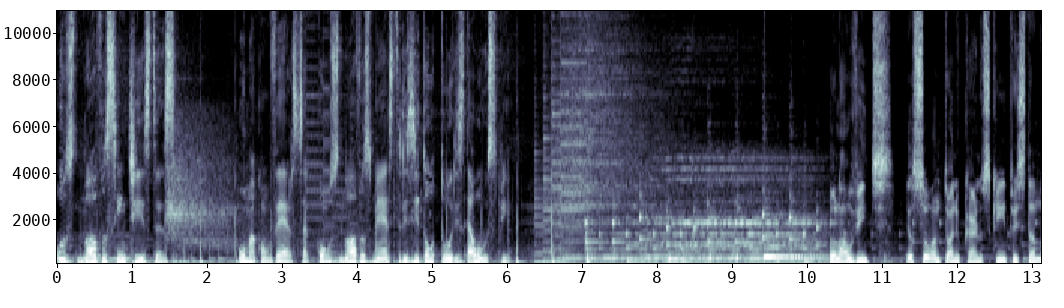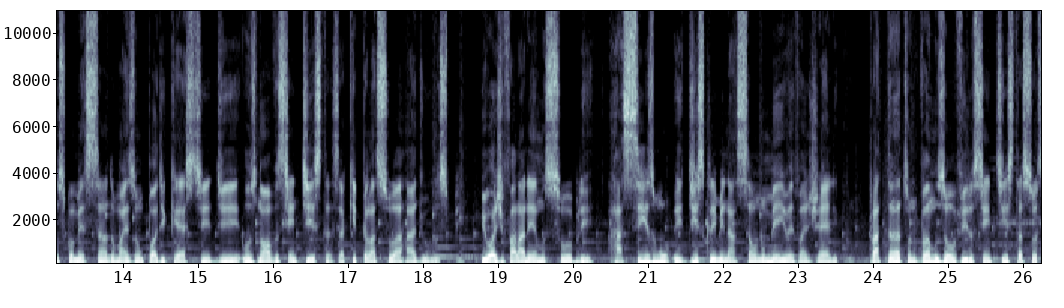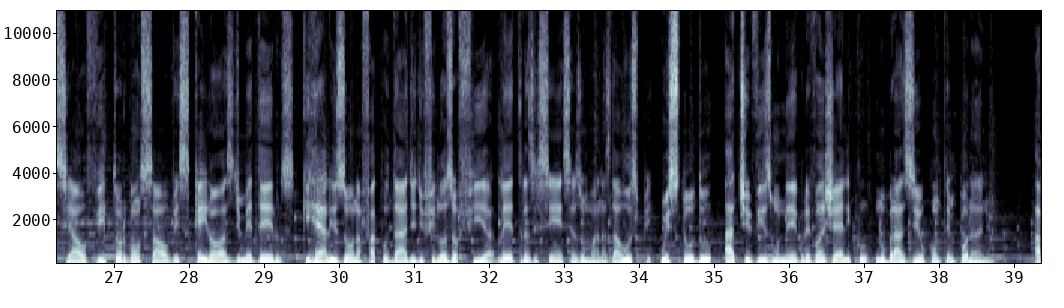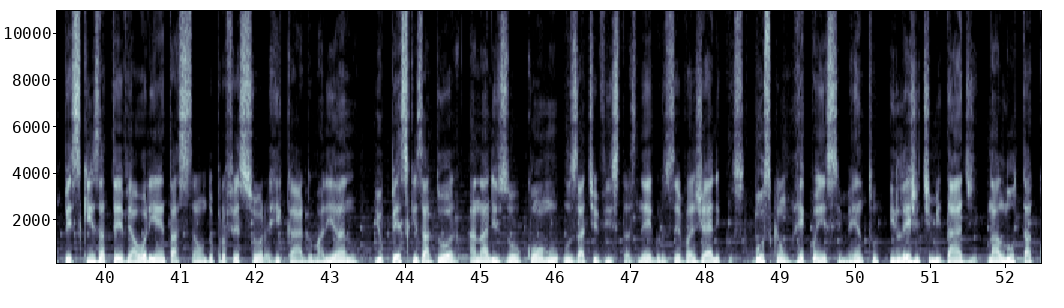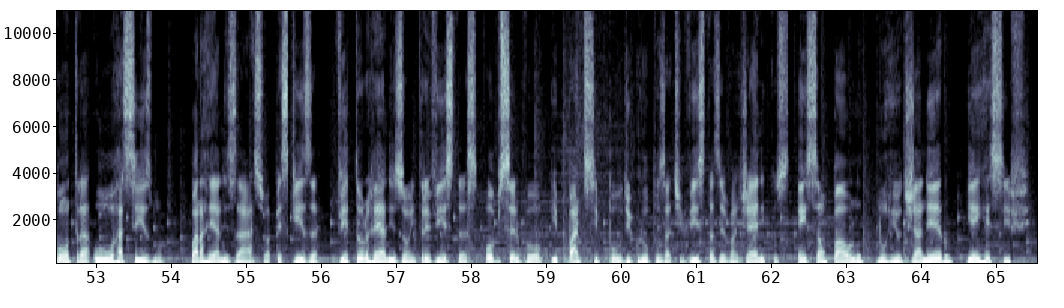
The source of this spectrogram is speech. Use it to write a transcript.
Os Novos Cientistas. Uma conversa com os novos mestres e doutores da USP. Olá, ouvintes. Eu sou Antônio Carlos Quinto e estamos começando mais um podcast de Os Novos Cientistas, aqui pela sua Rádio USP. E hoje falaremos sobre racismo e discriminação no meio evangélico. Para tanto, vamos ouvir o cientista social Vitor Gonçalves Queiroz de Medeiros, que realizou na Faculdade de Filosofia, Letras e Ciências Humanas da USP o estudo Ativismo Negro Evangélico no Brasil Contemporâneo. A pesquisa teve a orientação do professor Ricardo Mariano e o pesquisador analisou como os ativistas negros evangélicos buscam reconhecimento e legitimidade na luta contra o racismo. Para realizar sua pesquisa, Vitor realizou entrevistas, observou e participou de grupos ativistas evangélicos em São Paulo, no Rio de Janeiro e em Recife.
